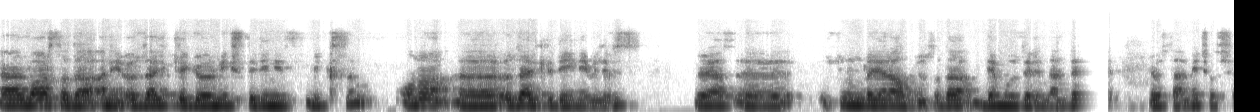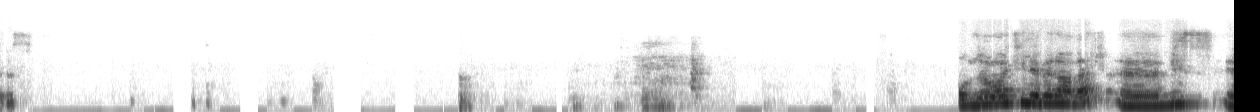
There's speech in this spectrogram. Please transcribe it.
Eğer varsa da hani özellikle görmek istediğiniz bir kısım ona e, özellikle değinebiliriz. Veya e, sunumda yer almıyorsa da demo üzerinden de göstermeye çalışırız. Observability ile beraber e, biz e,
